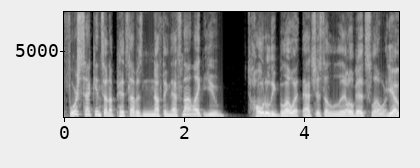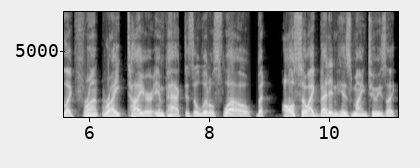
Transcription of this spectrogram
four seconds on a pit stop is nothing. That's not like you totally blow it. That's just a little bit slower. Yeah, like front right tire impact is a little slow, but also I bet in his mind too, he's like,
